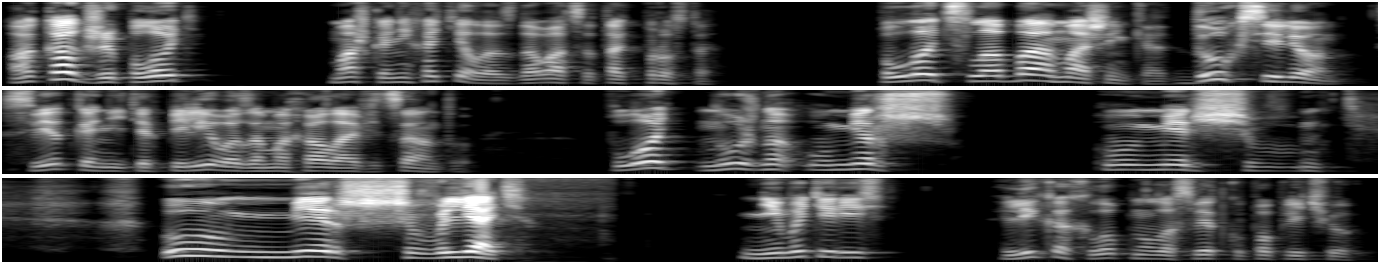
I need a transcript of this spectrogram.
а как же плоть?» Машка не хотела сдаваться так просто. «Плоть слаба, Машенька, дух силен!» Светка нетерпеливо замахала официанту. «Плоть нужно умерш... умерщ... умершвлять!» «Не матерись!» Лика хлопнула Светку по плечу.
